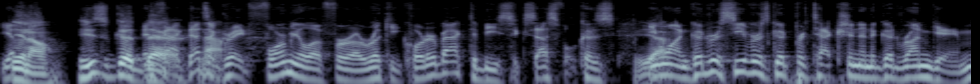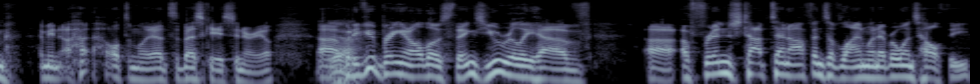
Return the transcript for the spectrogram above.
Yep. You know, he's good there. In fact, that's now. a great formula for a rookie quarterback to be successful because yeah. you want good receivers, good protection, and a good run game. I mean, ultimately, that's the best case scenario. Uh, yeah. But if you bring in all those things, you really have uh, a fringe top 10 offensive line when everyone's healthy.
